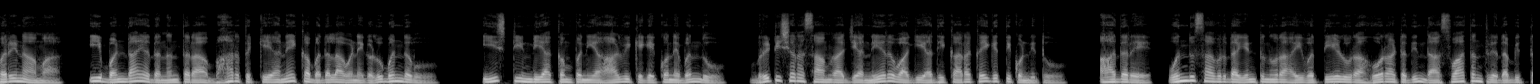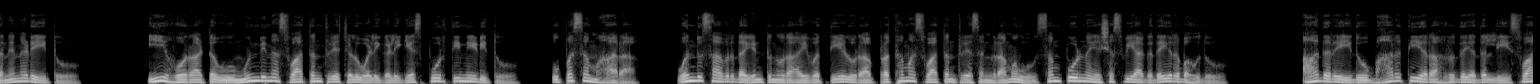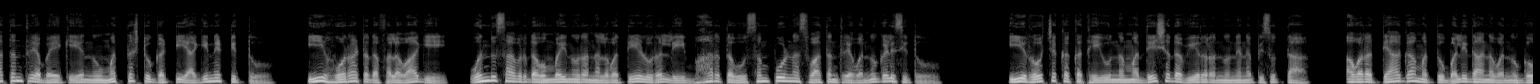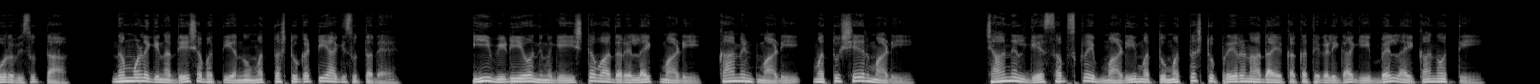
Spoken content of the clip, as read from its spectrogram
ಪರಿಣಾಮ ಈ ಬಂಡಾಯದ ನಂತರ ಭಾರತಕ್ಕೆ ಅನೇಕ ಬದಲಾವಣೆಗಳು ಬಂದವು. ಈಸ್ಟ್ ಇಂಡಿಯಾ ಕಂಪನಿಯ ಆಳ್ವಿಕೆಗೆ ಕೊನೆ ಬಂದು ಬ್ರಿಟಿಷರ ಸಾಮ್ರಾಜ್ಯ ನೇರವಾಗಿ ಅಧಿಕಾರ ಕೈಗೆತ್ತಿಕೊಂಡಿತು. ಆದರೆ ಒಂದು ಸಾವಿರದ ಎಂಟುನೂರ ಐವತ್ತೇಳರ ಹೋರಾಟದಿಂದ ಸ್ವಾತಂತ್ರ್ಯದ ಬಿತ್ತನೆ ನಡೆಯಿತು. ಈ ಹೋರಾಟವು ಮುಂದಿನ ಸ್ವಾತಂತ್ರ್ಯ ಚಳುವಳಿಗಳಿಗೆ ಸ್ಫೂರ್ತಿ ನೀಡಿತು. ಉಪಸಂಹಾರ. ಒಂದು ಸಾವಿರದ ಎಂಟುನೂರ ಐವತ್ತೇಳರ ಪ್ರಥಮ ಸ್ವಾತಂತ್ರ್ಯ ಸಂಗ್ರಾಮವು ಸಂಪೂರ್ಣ ಯಶಸ್ವಿಯಾಗದೇ ಇರಬಹುದು. ಆದರೆ ಇದು ಭಾರತೀಯರ ಹೃದಯದಲ್ಲಿ ಸ್ವಾತಂತ್ರ್ಯ ಬಯಕೆಯನ್ನು ಮತ್ತಷ್ಟು ಗಟ್ಟಿಯಾಗಿ ನೆಟ್ಟಿತ್ತು. ಈ ಹೋರಾಟದ ಫಲವಾಗಿ ಒಂದು ಸಾವಿರದ ಒಂಬೈನೂರ ನಲವತ್ತೇಳರಲ್ಲಿ ಭಾರತವು ಸಂಪೂರ್ಣ ಸ್ವಾತಂತ್ರ್ಯವನ್ನು ಗಳಿಸಿತು. ಈ ರೋಚಕ ಕಥೆಯು ನಮ್ಮ ದೇಶದ ವೀರರನ್ನು ನೆನಪಿಸುತ್ತಾ, ಅವರ ತ್ಯಾಗ ಮತ್ತು ಬಲಿದಾನವನ್ನು ಗೌರವಿಸುತ್ತಾ, ನಮ್ಮೊಳಗಿನ ದೇಶಭಕ್ತಿಯನ್ನು ಮತ್ತಷ್ಟು ಗಟ್ಟಿಯಾಗಿಸುತ್ತದೆ. ಈ ವಿಡಿಯೋ ನಿಮಗೆ ಇಷ್ಟವಾದರೆ ಲೈಕ್ ಮಾಡಿ, ಕಾಮೆಂಟ್ ಮಾಡಿ ಮತ್ತು ಶೇರ್ ಮಾಡಿ. ಚಾನೆಲ್ಗೆ ಸಬ್ಸ್ಕ್ರೈಬ್ ಮಾಡಿ ಮತ್ತು ಮತ್ತಷ್ಟು ಪ್ರೇರಣಾದಾಯಕ ಕಥೆಗಳಿಗಾಗಿ ಬೆಲ್ ಐಕಾನ್ ಒತ್ತಿ.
